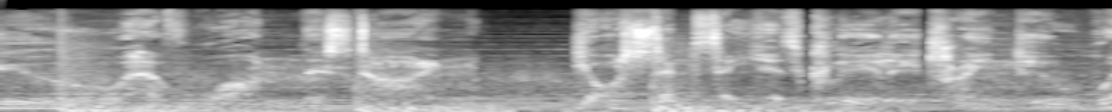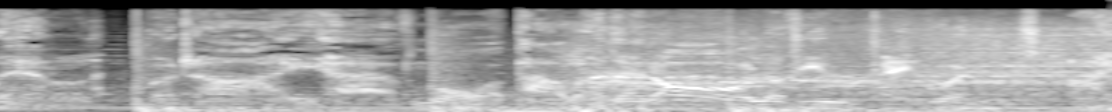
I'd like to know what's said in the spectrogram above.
You have won this time. Your sensei has clearly trained you well, but I have more power than all of you penguins. I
